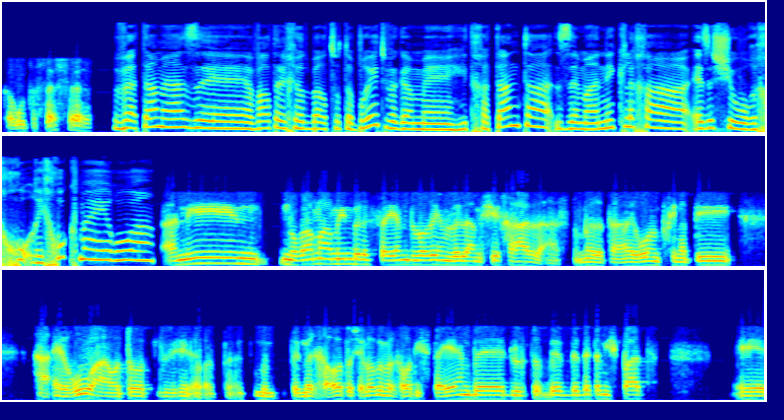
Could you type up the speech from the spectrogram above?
קראו את הספר. ואתה מאז uh, עברת לחיות בארצות הברית וגם uh, התחתנת, זה מעניק לך איזשהו ריחוק, ריחוק מהאירוע? אני נורא מאמין בלסיים דברים ולהמשיך הלאה. זאת אומרת, האירוע מבחינתי, האירוע, אותו במרכאות או שלא במרכאות, הסתיים בבית המשפט אה,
